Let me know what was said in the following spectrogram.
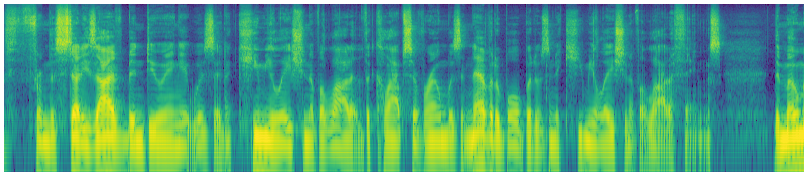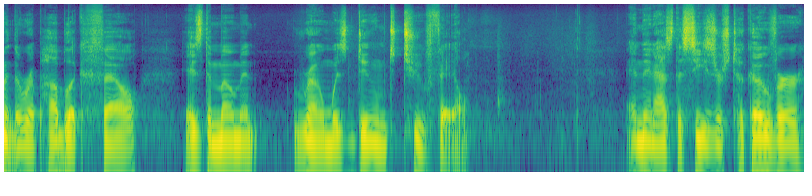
from the studies I've been doing, it was an accumulation of a lot of the collapse of Rome was inevitable, but it was an accumulation of a lot of things. The moment the Republic fell is the moment Rome was doomed to fail. And then as the Caesars took over,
